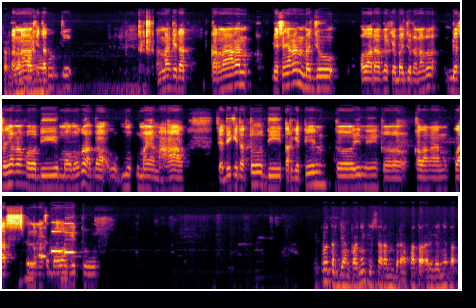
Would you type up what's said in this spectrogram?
karena kita tuh karena kita karena kan biasanya kan baju olahraga kayak baju renang tuh biasanya kan kalau di mall-mall tuh agak lu- lumayan mahal. Jadi kita tuh ditargetin ke ini ke kalangan kelas menengah ke bawah gitu. itu terjangkaunya kisaran berapa Tok harganya Tok?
